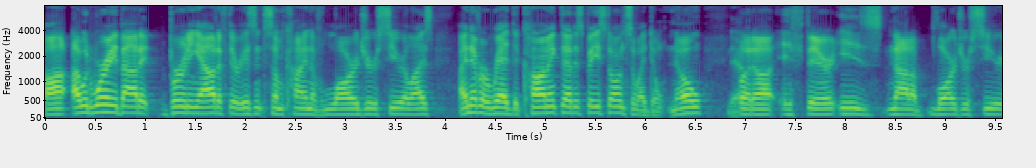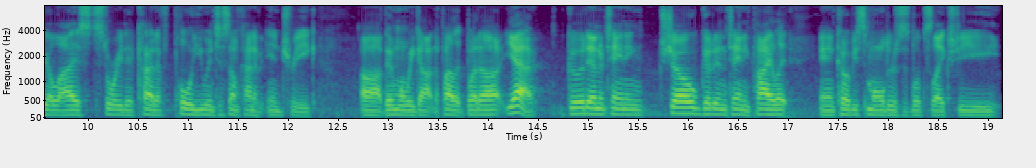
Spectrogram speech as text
Uh, I would worry about it burning out if there isn't some kind of larger serialized. I never read the comic that it's based on, so I don't know. Yeah. But uh, if there is not a larger serialized story to kind of pull you into some kind of intrigue uh, than what we got in the pilot. But uh, yeah, good entertaining show, good entertaining pilot, and Cobie Smulders looks like she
